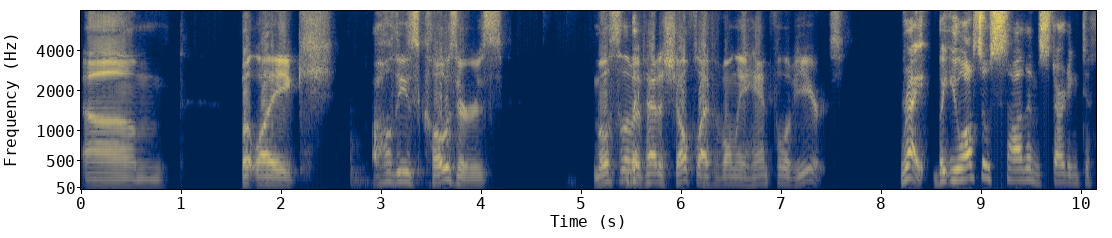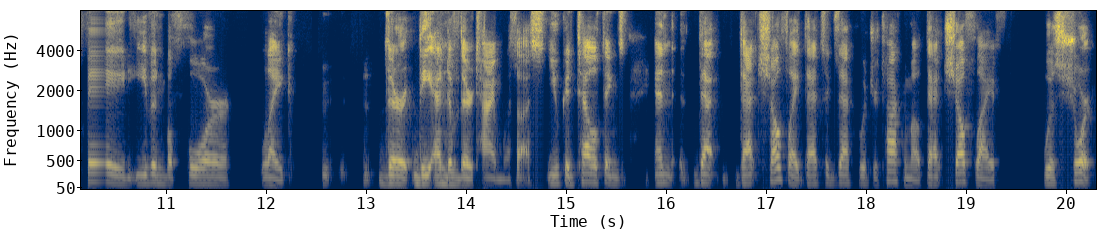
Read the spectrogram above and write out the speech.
Um, but like all these closers, most of them but, have had a shelf life of only a handful of years. Right, but you also saw them starting to fade even before like their the end of their time with us. You could tell things and that that shelf life that's exactly what you're talking about that shelf life was short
